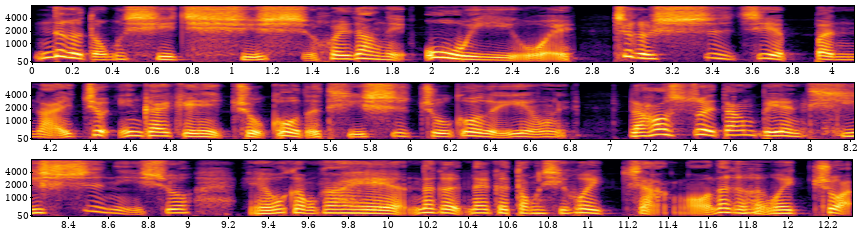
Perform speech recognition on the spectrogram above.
那个东西其实会让你误以为这个世界本来就应该给你足够的提示，足够的应用。然后，所以当别人提示你说：“哎，我刚刚黑那个那个东西会涨哦，那个很会赚。”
